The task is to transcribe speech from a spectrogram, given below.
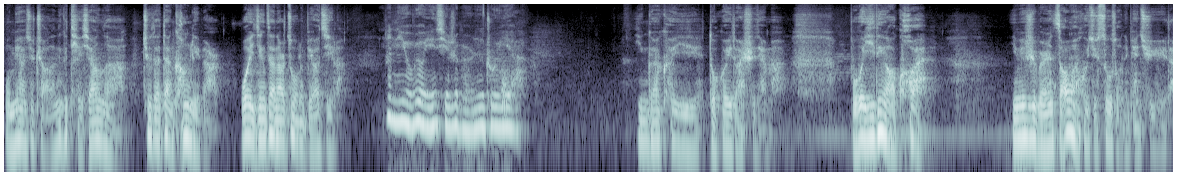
我们要去找的那个铁箱子啊，就在弹坑里边，我已经在那儿做了标记了。那你有没有引起日本人的注意啊？应该可以躲过一段时间吧，不过一定要快，因为日本人早晚会去搜索那片区域的。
